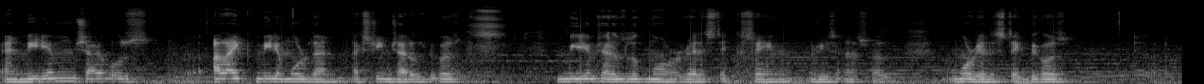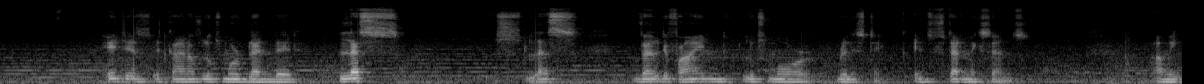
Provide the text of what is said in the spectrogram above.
And medium shadows I like medium more than extreme shadows because medium shadows look more realistic same reason as well. More realistic because uh, it is it kind of looks more blended. Less less well defined looks more realistic if that makes sense. I mean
